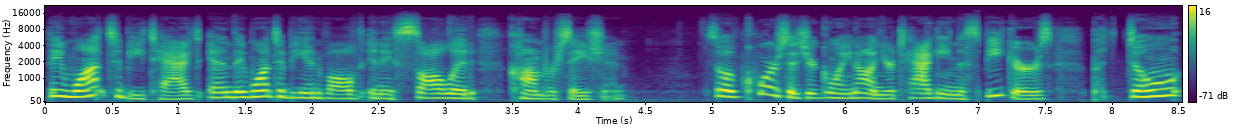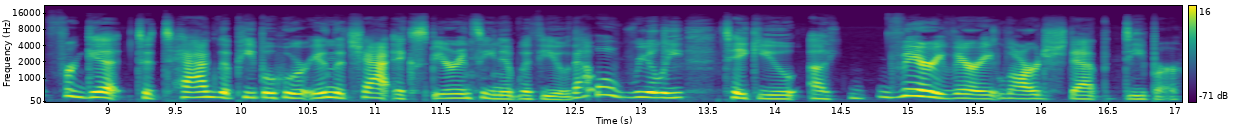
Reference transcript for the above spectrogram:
They want to be tagged and they want to be involved in a solid conversation. So, of course, as you're going on, you're tagging the speakers, but don't forget to tag the people who are in the chat experiencing it with you. That will really take you a very, very large step deeper.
